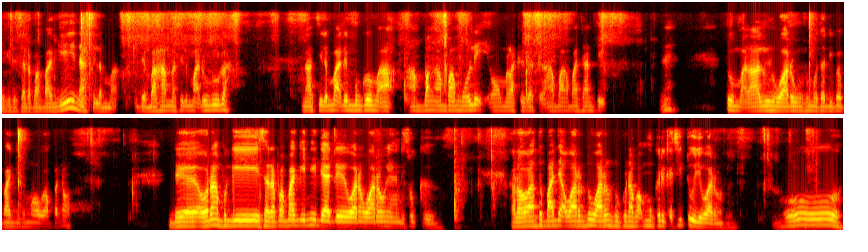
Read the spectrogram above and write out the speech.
ni kita sarapan pagi, nasi lemak. Kita bahan nasi lemak dulu lah. Nasi lemak dia bungkus ampang-ampang molek. Orang Melaka kata ampang-ampang cantik. Eh? Tu mak lalu warung semua tadi pagi semua orang penuh. Dia orang pergi sarapan pagi ni dia ada warung-warung yang disuka. Kalau orang tu pajak warung tu, warung tu aku nampak muka dekat situ je warung tu. Oh,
